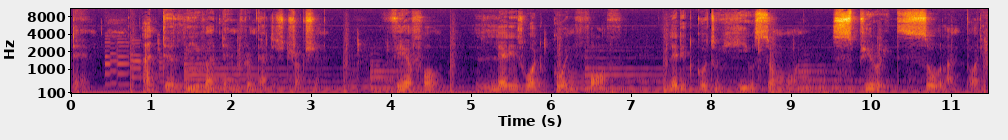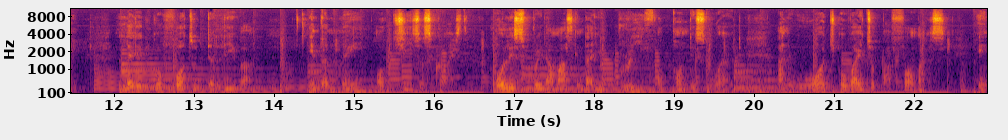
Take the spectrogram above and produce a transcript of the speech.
them and delivered them from their destruction. Therefore, let His word going forth, let it go to heal someone, spirit, soul, and body. Let it go forth to deliver in the name of Jesus Christ. Holy Spirit, I'm asking that you breathe upon this word and watch over its performance. In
